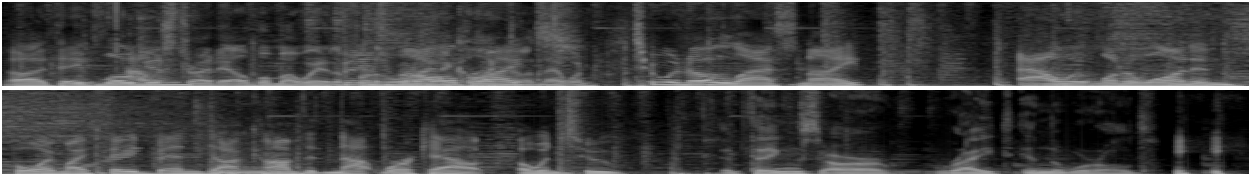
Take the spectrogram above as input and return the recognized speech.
uh, Dave Logan. I was trying to elbow my way to the front of the line to collect on that one. 2 and 0 last night. Al at 1 and 1, and boy, my fadeben.com hmm. did not work out. 0 and 2. and things are right in the world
